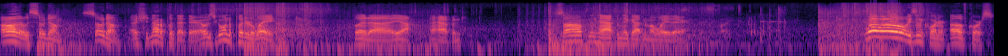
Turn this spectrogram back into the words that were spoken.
Oh, that was so dumb. So dumb. I should not have put that there. I was going to put it away. But, uh, yeah, that happened. Something happened that got in my way there. Whoa, whoa, he's in the corner. Oh, of course.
